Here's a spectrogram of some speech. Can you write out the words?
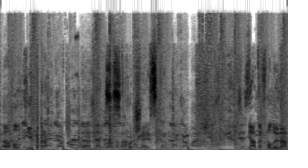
е, голкіпер е, Нексуса Коршецька. П'ята хвилина.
